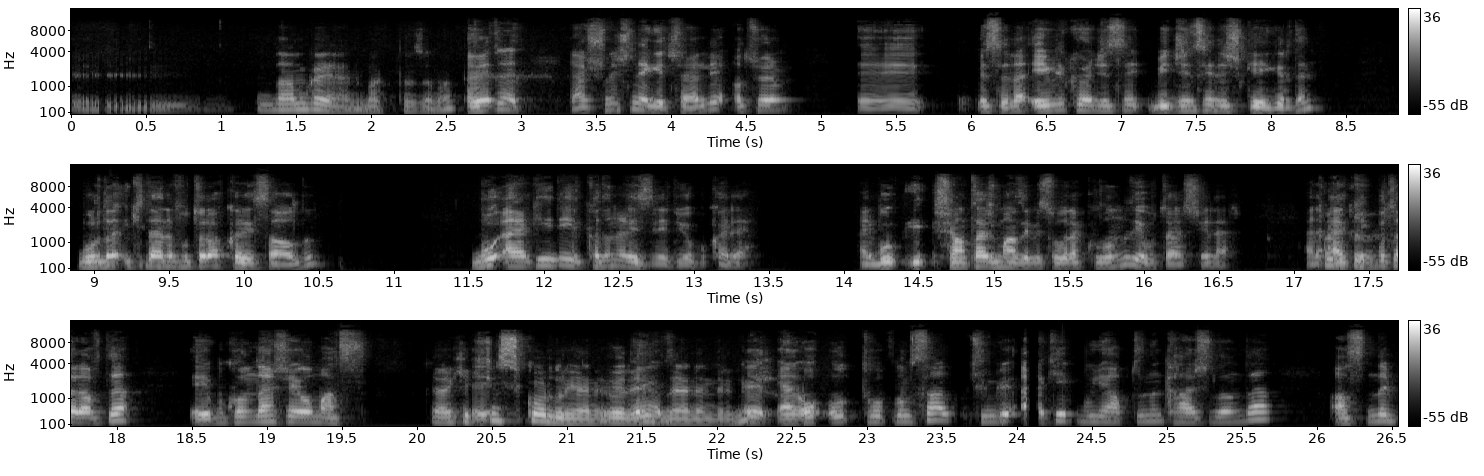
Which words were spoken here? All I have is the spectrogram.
Ee, damga yani baktığın zaman. Evet evet. Yani şunun için de geçerli. Atıyorum e, mesela evlilik öncesi bir cinsel ilişkiye girdin. Burada iki tane fotoğraf karesi aldın. Bu erkeği değil kadını rezil ediyor bu kare. Hani bu şantaj malzemesi olarak kullanılır ya bu tarz şeyler. Hani Tabii erkek tabii. bu tarafta e, bu konudan şey olmaz. Erkek E, için skordur yani öyle evet, değerlendirilir. evet yani o, o toplumsal çünkü erkek bu yaptığının karşılığında aslında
